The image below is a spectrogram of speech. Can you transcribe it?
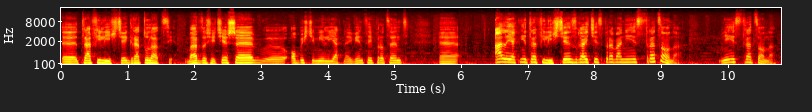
e, trafiliście, gratulacje. Bardzo się cieszę, e, obyście mieli jak najwięcej procent, e, ale jak nie trafiliście, słuchajcie, sprawa nie jest stracona. Nie jest stracona.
